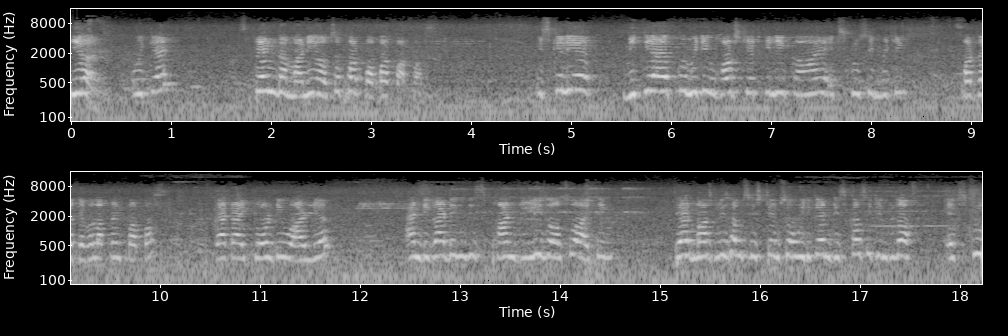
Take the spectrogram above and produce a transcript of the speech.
year we can spend the money also for proper purpose इसके लिए नीति आयोग को मीटिंग हॉट स्टेट के लिए कहाँ है exclusive meeting for the development purpose that I told you earlier and regarding this fund release also i think there must be some system so we can discuss it into the exclusive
